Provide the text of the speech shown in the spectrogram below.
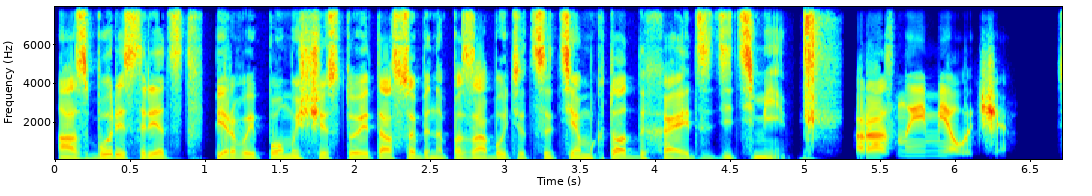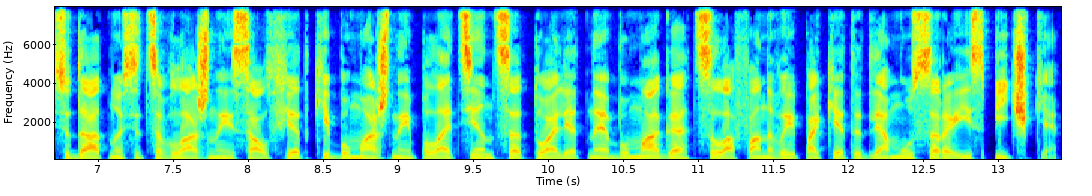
О сборе средств первой помощи стоит особенно позаботиться тем, кто отдыхает с детьми. Разные мелочи. Сюда относятся влажные салфетки, бумажные полотенца, туалетная бумага, целлофановые пакеты для мусора и спички.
